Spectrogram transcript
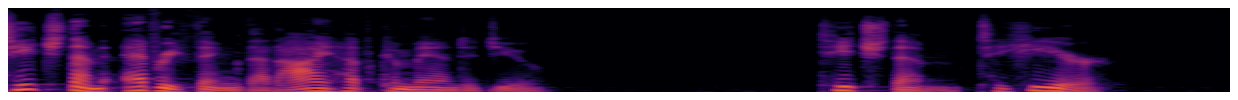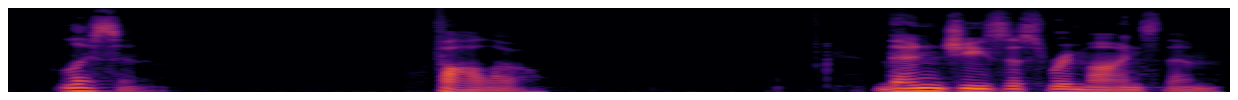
Teach them everything that I have commanded you. Teach them to hear, listen, follow. Then Jesus reminds them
